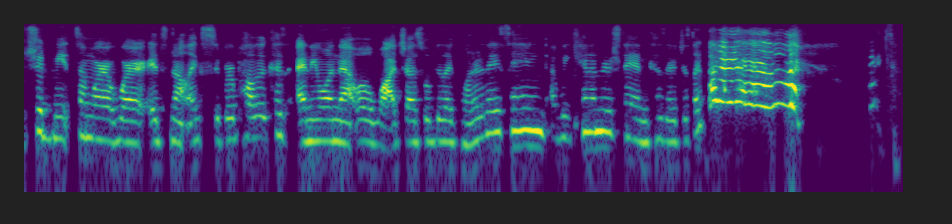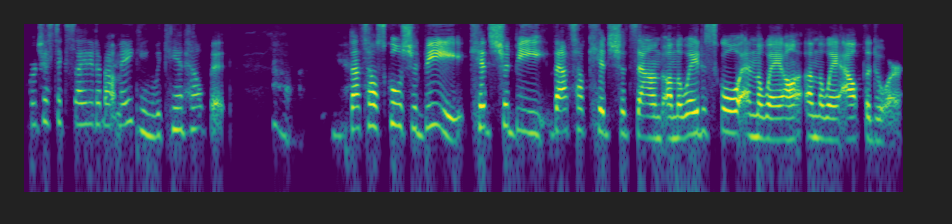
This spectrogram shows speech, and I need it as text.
should meet somewhere where it's not like super public because anyone that will watch us will be like what are they saying we can't understand because they're just like We're just excited about making. We can't help it. Yeah. That's how school should be. Kids should be. That's how kids should sound on the way to school and the way on, on the way out the door.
